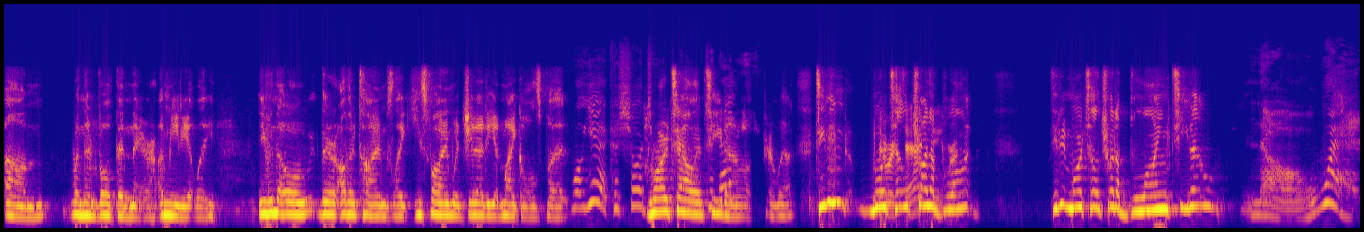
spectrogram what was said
um, when they're both in there immediately. Even though there are other times like he's fine with Jannetty and Michaels, but Well, yeah, because Shawn Martel and Tito. Jannetty- Didn't Martel tag try to team, right? blind? Didn't Martel try to blind Tito? No, when?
